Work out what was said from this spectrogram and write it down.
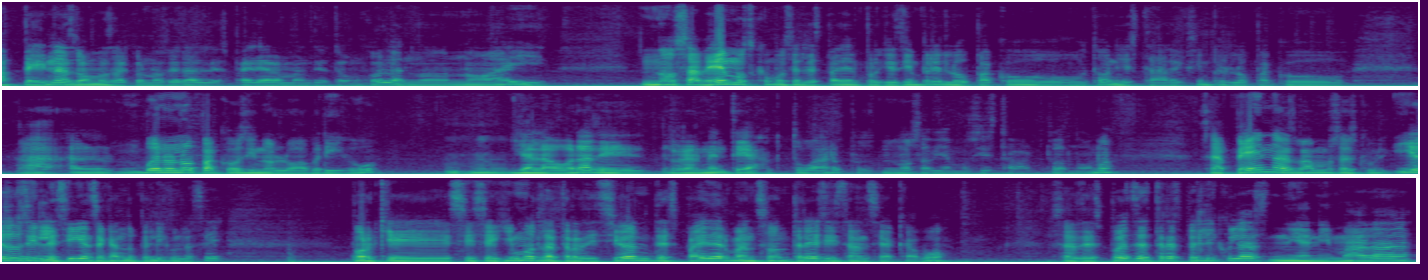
apenas vamos a conocer al Spider-Man de Tom Holland. No, no hay. No sabemos cómo es el Spider-Man, porque siempre lo opacó Tony Stark, siempre lo opacó. a- bueno, no opacó, sino lo abrigó. Y a la hora de realmente actuar, pues no sabíamos si estaba actuando o no. O sea, apenas vamos a descubrir. Y eso sí le siguen sacando películas, ¿eh? Porque si seguimos la tradición de Spider-Man son tres y San se acabó. O sea, después de tres películas, ni animada,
